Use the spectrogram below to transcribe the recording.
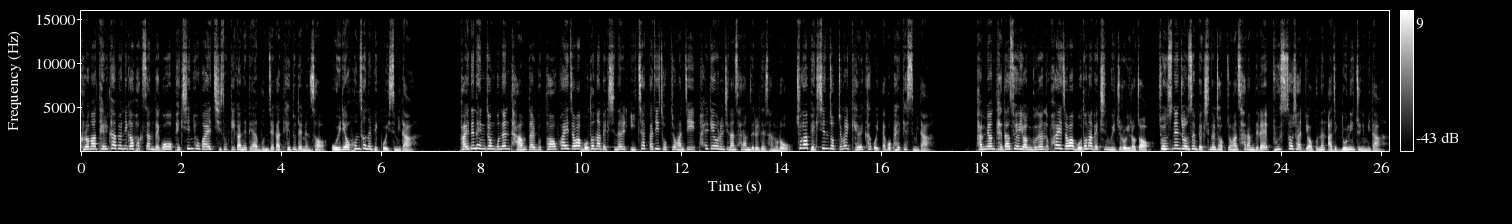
그러나 델타 변이가 확산되고 백신 효과의 지속 기간에 대한 문제가 대두되면서 오히려 혼선을 빚고 있습니다. 바이든 행정부는 다음 달부터 화이자와 모더나 백신을 2차까지 접종한 지 8개월을 지난 사람들을 대상으로 추가 백신 접종을 계획하고 있다고 밝혔습니다. 반면 대다수의 연구는 화이자와 모더나 백신 위주로 이뤄져 존슨앤존슨 백신을 접종한 사람들의 부스터샷 여부는 아직 논의 중입니다.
